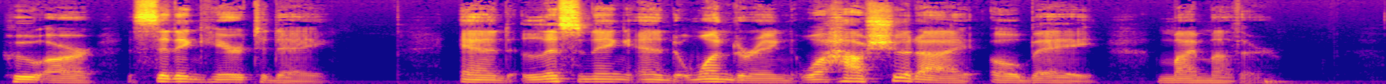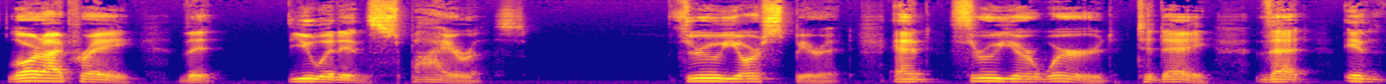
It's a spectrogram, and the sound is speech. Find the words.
who are sitting here today and listening and wondering, well, how should I obey my mother? Lord, I pray that you would inspire us through your spirit and through your word today that in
